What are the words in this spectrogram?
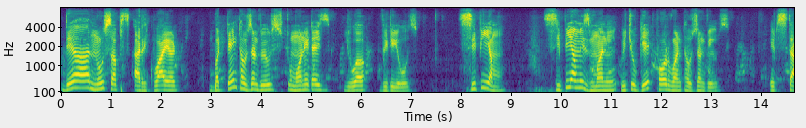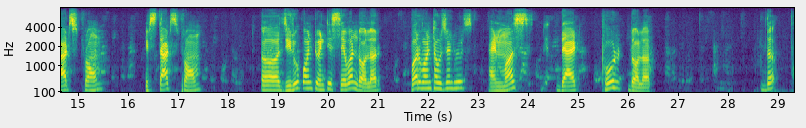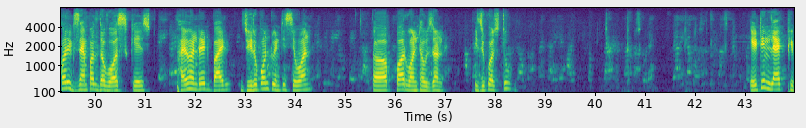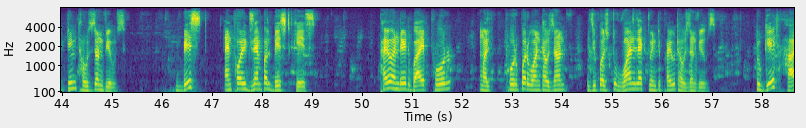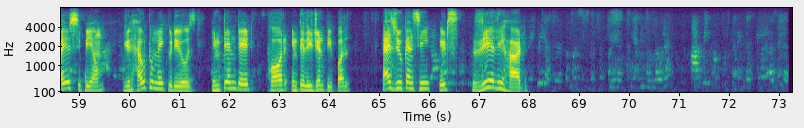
There are no subs are required, but 10,000 views to monetize your videos. CPM CPM is money which you get for 1000 views. It starts from it starts from uh, $0.27 per 1000 views and must that $4 the for example the worst case 500 by 0.27 uh, per 1000 is equals to 18 lakh 15000 views. Best and for example best case 500 by 4 4 per 1000 is equals to 1 lakh 25000 views to get higher CPM, you have to make videos intended for intelligent people. As you can see, it's really hard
